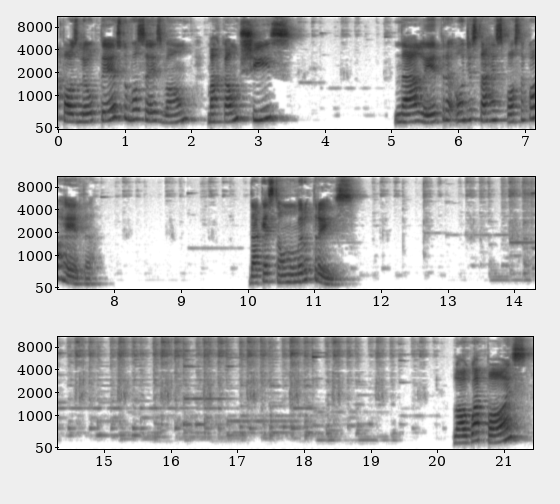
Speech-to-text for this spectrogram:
Após ler o texto, vocês vão marcar um X na letra onde está a resposta correta da questão número 3. Logo após,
